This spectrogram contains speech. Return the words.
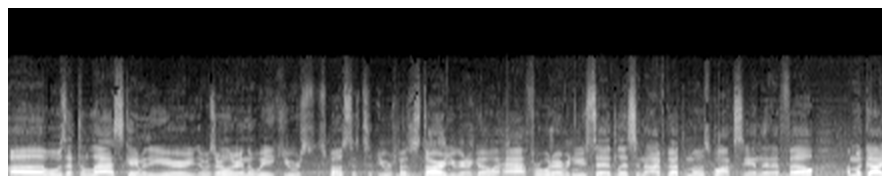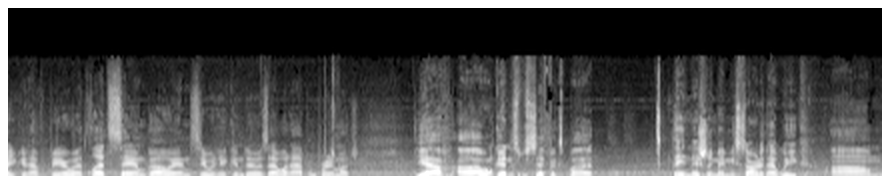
uh, what was that? The last game of the year. It was earlier in the week. You were supposed to. You were supposed to start. You were going to go a half or whatever. And you said, "Listen, I've got the most moxie in the NFL. I'm a guy you could have a beer with. Let Sam go and see what he can do." Is that what happened? Pretty much. Yeah, uh, I won't get into specifics, but they initially made me started that week. Um,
